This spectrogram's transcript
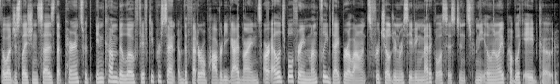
The legislation says that parents with income below 50% of the federal poverty guidelines are eligible for a monthly diaper allowance for children receiving medical assistance from the Illinois Public Aid Code.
